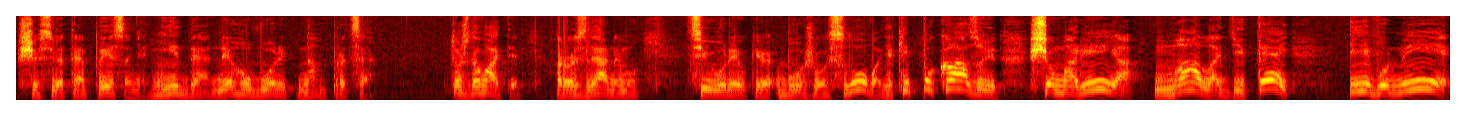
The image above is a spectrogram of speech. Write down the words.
що святе Писання ніде не говорить нам про це. Тож давайте розглянемо ці уривки Божого Слова, які показують, що Марія мала дітей, і вони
